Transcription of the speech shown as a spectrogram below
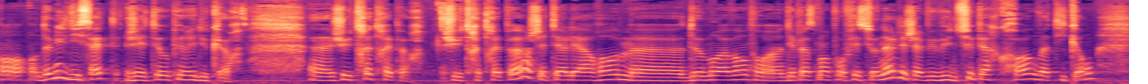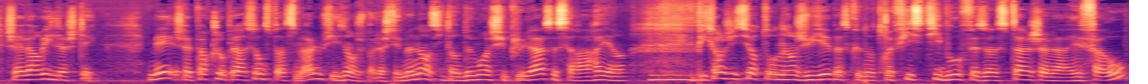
en, 2017, j'ai été opérée du cœur. Euh, j'ai eu très très peur. J'ai eu très très peur. J'étais allée à Rome euh, deux mois avant pour un déplacement professionnel et j'avais vu une super croix au Vatican. J'avais envie de l'acheter. Mais j'avais peur que l'opération se passe mal. Je me suis dit non, je vais pas l'acheter maintenant. Si dans deux mois je suis plus là, ça sert à rien. Mmh. Et puis quand j'y suis retournée en juillet parce que notre fils Thibaut faisait un stage à la FAO,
